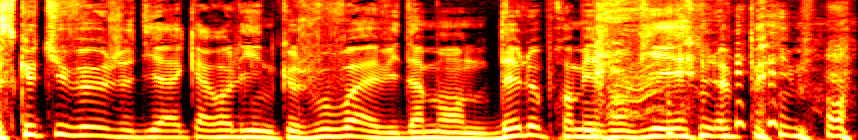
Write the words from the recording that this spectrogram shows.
Ce que tu veux, je dis à Caroline que je vous vois évidemment dès le 1er janvier le paiement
